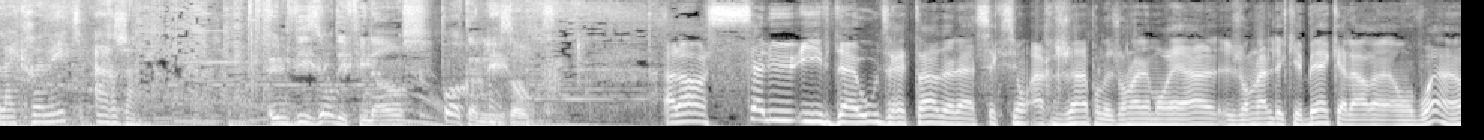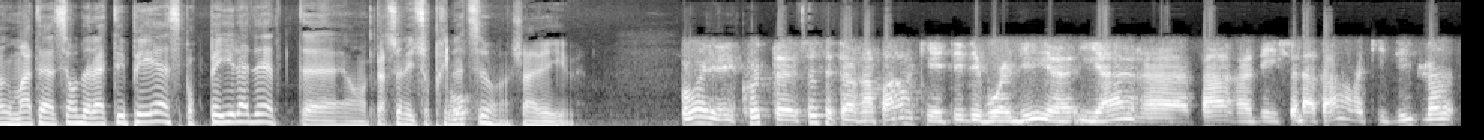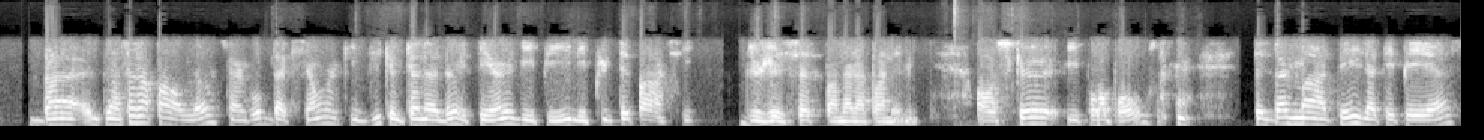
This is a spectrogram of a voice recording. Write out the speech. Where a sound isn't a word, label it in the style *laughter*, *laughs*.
La chronique argent. Une vision des finances pas comme les autres. Alors, salut Yves Daou, directeur de la section argent pour le Journal de Montréal, le Journal de Québec. Alors, euh, on voit hein, augmentation de la TPS pour payer la dette. Euh, personne n'est surpris de Oh. ça, hein, j'arrive. Oui, écoute, euh, ça c'est un rapport qui a été dévoilé euh, hier euh, par des sénateurs là, qui disent là, dans, dans ce rapport-là, c'est un groupe d'action qui dit que le Canada était un des pays les plus dépensiers du G7 pendant la pandémie. Alors, ce qu'ils proposent, *laughs* c'est d'augmenter la TPS,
